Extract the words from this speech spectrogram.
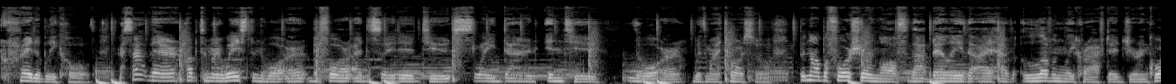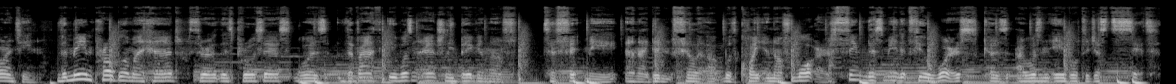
incredibly cold. I sat there up to my waist in the water before I decided to slide down into the water with my torso, but not before showing off that belly that I have lovingly crafted during quarantine. The main problem I had throughout this process was the bath, it wasn't actually big enough to fit me and I didn't fill it up with quite enough water. I think this made it feel worse because I wasn't able to just sit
